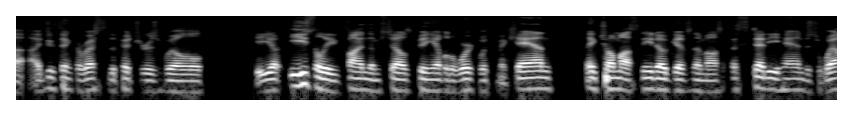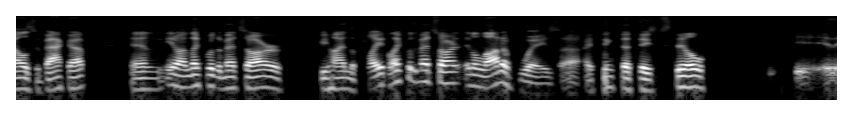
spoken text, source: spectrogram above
uh, I do think the rest of the pitchers will, you know, easily find themselves being able to work with McCann. I think Tomas Nido gives them a, a steady hand as well as a backup. And, you know, I like where the Mets are behind the plate. I like where the Mets are in a lot of ways. Uh, I think that they still eh,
